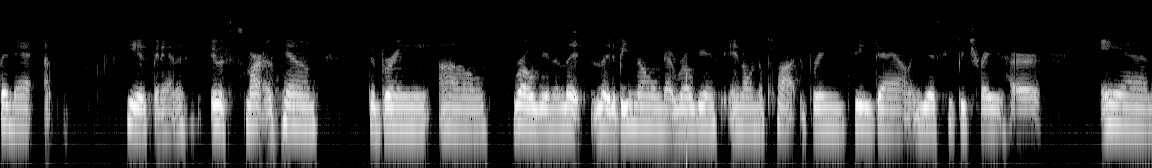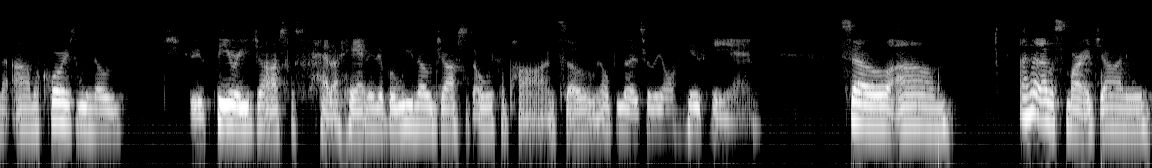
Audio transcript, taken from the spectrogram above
Banana. He is bananas. It was smart of him to bring um, Rogan and let let it be known that Rogan's in on the plot to bring Dee down. And yes, he betrayed her. And um, of course, we know theory Josh was had a hand in it, but we know Josh is always a pawn, so no blood's really on his hand. So um, I thought that was smart Johnny.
